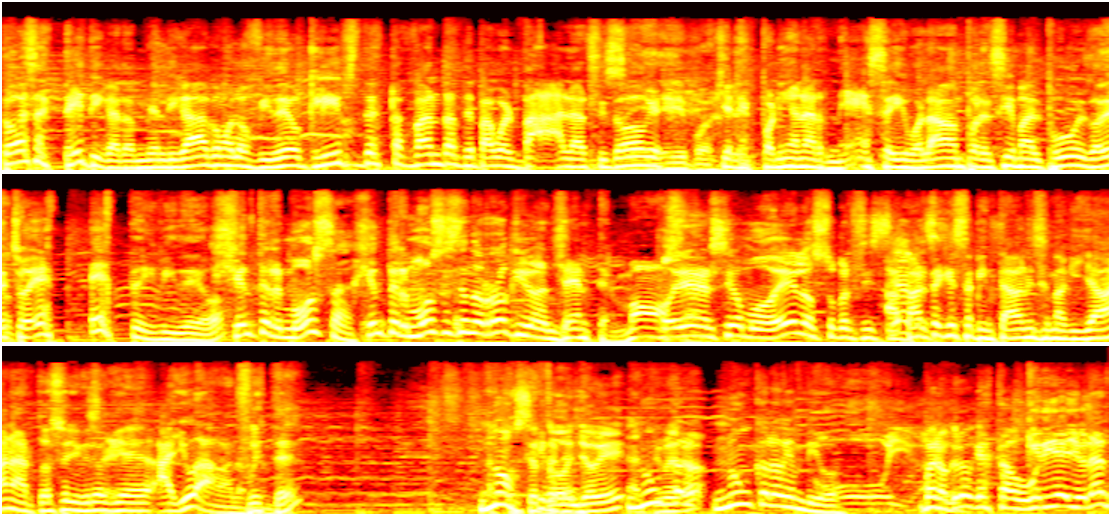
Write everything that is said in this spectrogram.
toda esa estética también, ligada como los videoclips de estas bandas de Power Ballads y todo, Sí, que, pues. que les ponían arneses y volaban por encima del público. De hecho, es, este video, Gente hermosa, gente hermosa haciendo rock, Iván. gente hermosa. Podrían haber sido modelos superficiales. Aparte que se pintaban y se maquillaban harto, eso yo creo Sí. que ayudaba. también. ¿Fuiste? No, Nunca, primero? nunca lo vi en vivo. Uy, Bueno, creo que ha estado. Quería llorar.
